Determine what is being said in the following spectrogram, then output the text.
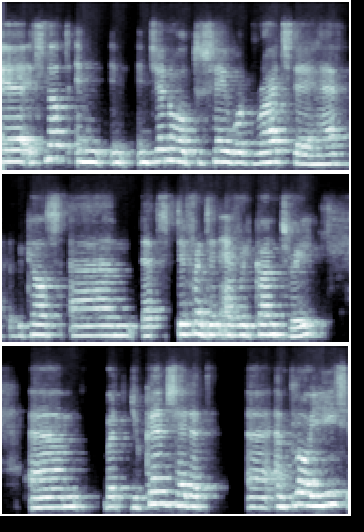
uh, it's not in, in, in general to say what rights they have because um, that's different in every country. Um, but you can say that uh, employees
